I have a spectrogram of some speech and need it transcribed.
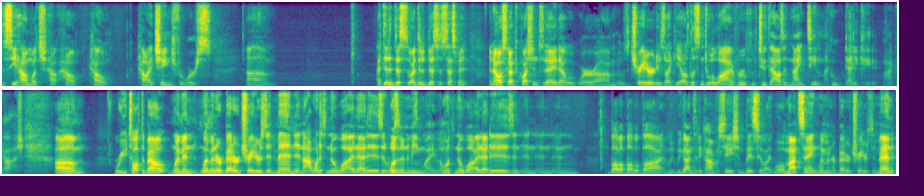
to see how much how how how how I change for worse. Um, I did a dis I did a DISC assessment, and I also got the question today that where um, it was a trader, and he's like, "Yeah, I was listening to a live room from 2019." I'm like, "Ooh, dedicated, my gosh." Um, where you talked about women women are better traders than men and i wanted to know why that is. It wasn't in a mean way. I want to know why that is and and and, and blah blah blah blah blah. And we got into the conversation basically like well i'm not saying women are better traders than men.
